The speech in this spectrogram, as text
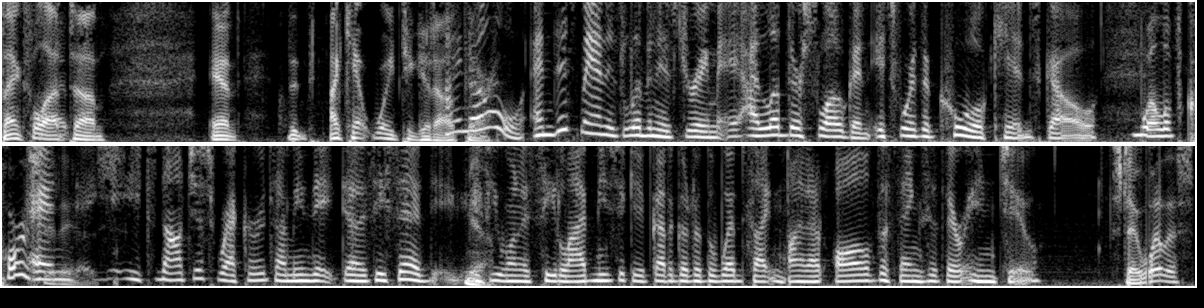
Thanks a lot, Tom. And I can't wait to get out there. I know. And this man is living his dream. I love their slogan. It's where the cool kids go. Well, of course and it is. It's not just records. I mean, they, as he said, yeah. if you want to see live music, you've got to go to the website and find out all the things that they're into. Stay with us.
